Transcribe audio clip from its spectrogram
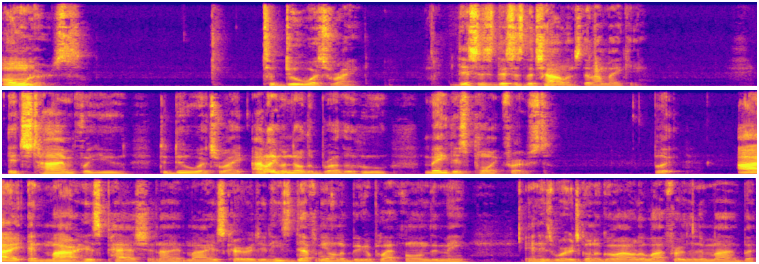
owners to do what's right. This is this is the challenge that I'm making. It's time for you to do what's right. I don't even know the brother who made this point first, but I admire his passion. I admire his courage, and he's definitely on a bigger platform than me. And his word's going to go out a lot further than mine. But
